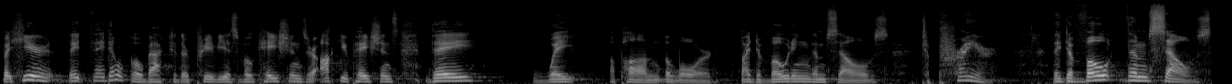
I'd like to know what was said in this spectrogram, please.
But here, they, they don't go back to their previous vocations or occupations. They wait upon the Lord by devoting themselves to prayer. They devote themselves.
